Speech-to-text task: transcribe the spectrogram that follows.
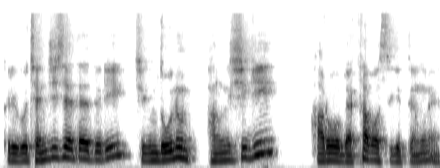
그리고 젠지 세대들이 지금 노는 방식이 바로 메타버스이기 때문에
